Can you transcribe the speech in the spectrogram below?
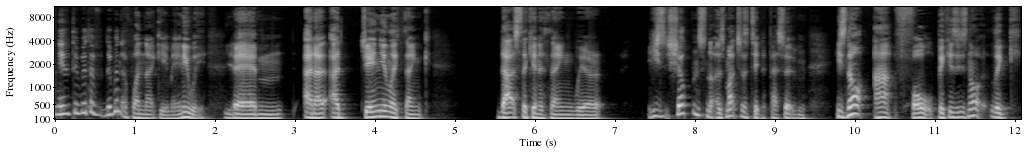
they, they would have they wouldn't have won that game anyway. Yeah. Um, and I, I genuinely think that's the kind of thing where he's Shilton's not as much as I take the piss out of him. He's not at fault because he's not like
